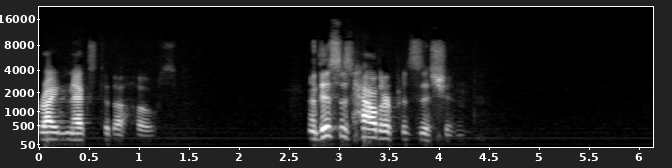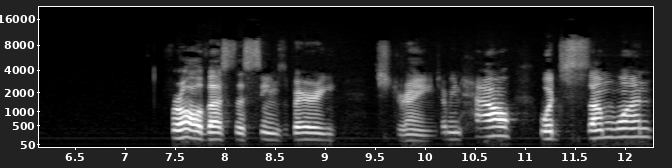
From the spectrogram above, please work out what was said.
right next to the host. And this is how they're positioned. For all of us, this seems very strange. I mean, how would someone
